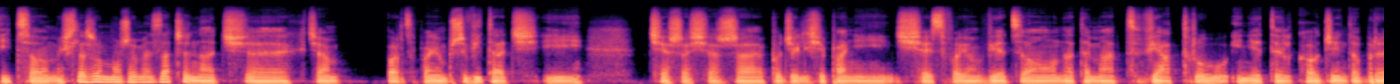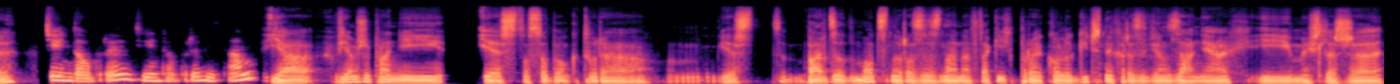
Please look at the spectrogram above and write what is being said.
I co? Myślę, że możemy zaczynać. E, chciałem bardzo Panią przywitać i cieszę się, że podzieli się Pani dzisiaj swoją wiedzą na temat wiatru i nie tylko. Dzień dobry. Dzień dobry, dzień dobry, witam. Ja wiem, że Pani jest osobą, która jest bardzo mocno rozeznana w takich proekologicznych rozwiązaniach i myślę, że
